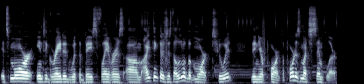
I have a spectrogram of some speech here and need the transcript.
It's more integrated with the base flavors. Um, I think there's just a little bit more to it than your port. The port is much simpler.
